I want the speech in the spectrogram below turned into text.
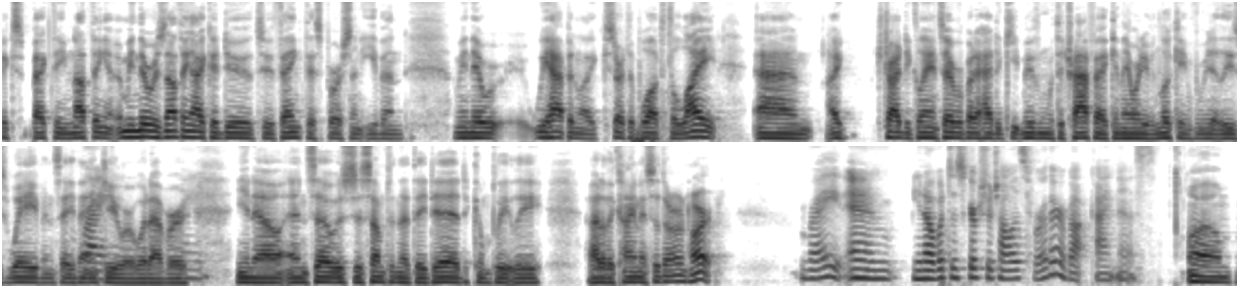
expecting nothing. I mean, there was nothing I could do to thank this person. Even, I mean, they were. We happened to like start to pull out to the light, and I tried to glance over, but I had to keep moving with the traffic, and they weren't even looking for me to at least wave and say thank Right. you or whatever. Right. You know, and so it was just something that they did completely out of the kindness of their own heart. Right. And, you know, what does scripture tell us further about kindness? Um,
